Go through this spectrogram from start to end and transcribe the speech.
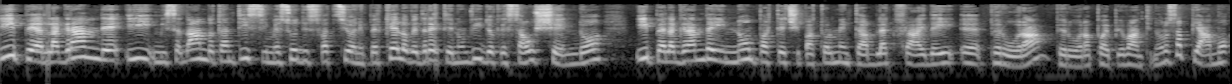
I per la grande I mi sta dando tantissime soddisfazioni perché lo vedrete in un video che sta uscendo. I per la grande I non partecipa attualmente a Black Friday eh, per ora, per ora, poi più avanti non lo sappiamo,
